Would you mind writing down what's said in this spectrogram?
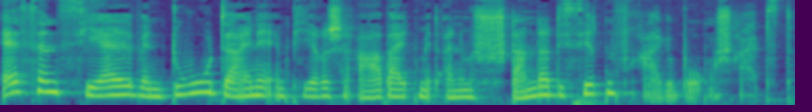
essentiell, wenn du deine empirische Arbeit mit einem standardisierten Fragebogen schreibst.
